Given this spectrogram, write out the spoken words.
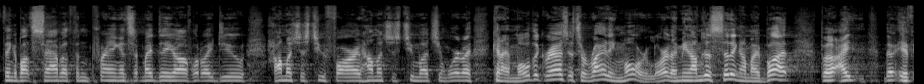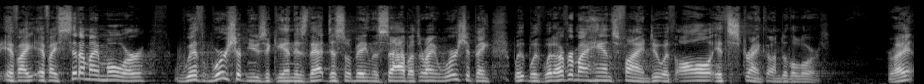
think about Sabbath and praying. And it's my day off. What do I do? How much is too far and how much is too much? And where do I, can I mow the grass? It's a riding mower, Lord. I mean, I'm just sitting on my butt. But I, if, if, I, if I sit on my mower with worship music in, is that disobeying the Sabbath? Or I'm worshiping with, with whatever my hands find, do with all its strength unto the Lord, right?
